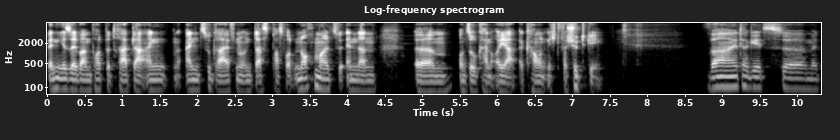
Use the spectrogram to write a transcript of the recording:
wenn ihr selber einen Pod betreibt, da ein, einzugreifen und das Passwort nochmal zu ändern. Ähm, und so kann euer Account nicht verschütt gehen. Weiter geht's äh, mit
